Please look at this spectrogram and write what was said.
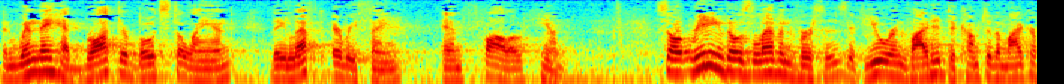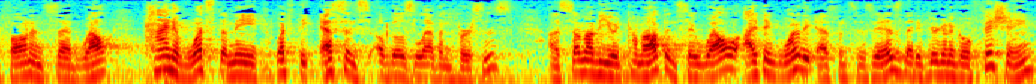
And when they had brought their boats to land, they left everything and followed him. So reading those 11 verses, if you were invited to come to the microphone and said, well, kind of what's the main, what's the essence of those 11 verses? Uh, some of you would come up and say, well, I think one of the essences is that if you're going to go fishing,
